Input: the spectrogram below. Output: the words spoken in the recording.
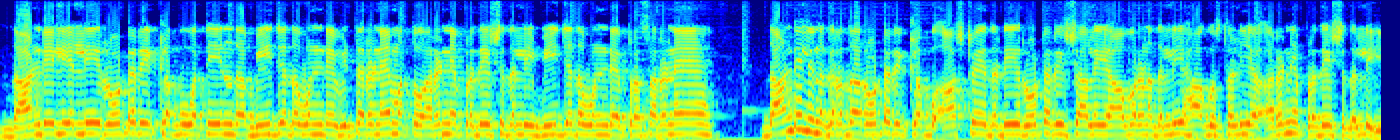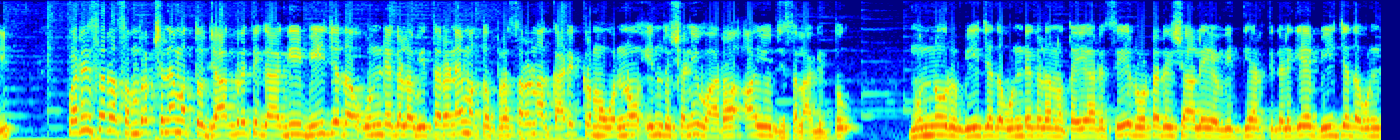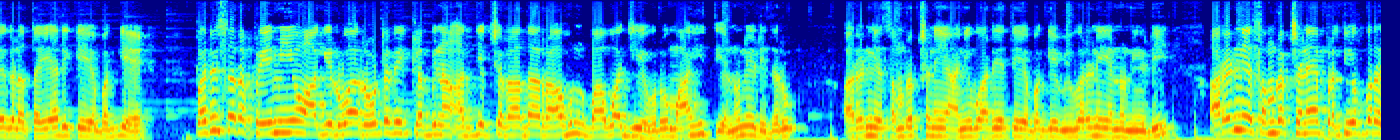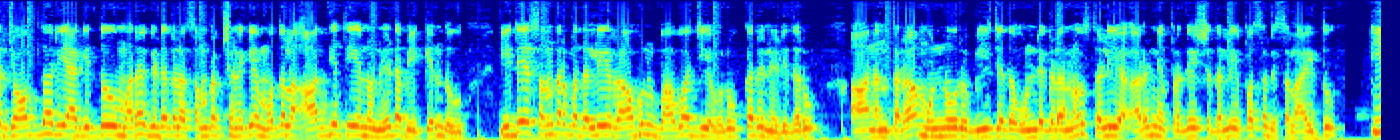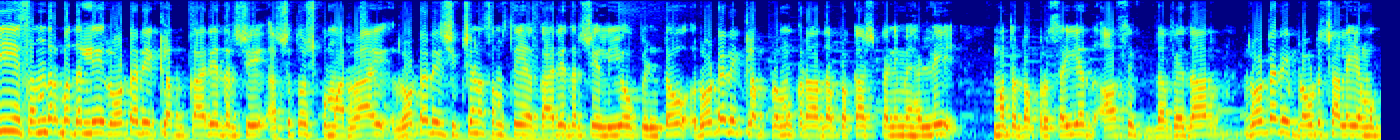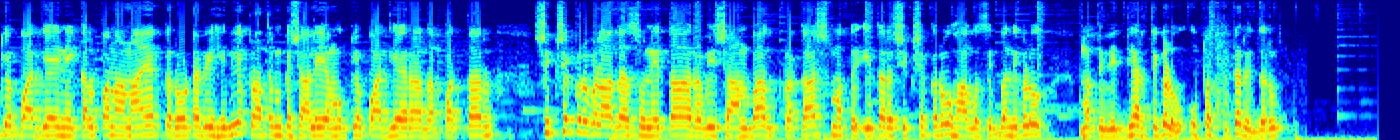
ದಾಂಡೇಲಿಯಲ್ಲಿ Rotary club ವತಿಯಿಂದ ಬೀಜದ ಉಂಡೆ ವಿತರಣೆ ಮತ್ತು ಅರಣ್ಯ ಪ್ರದೇಶದಲ್ಲಿ ಬೀಜದ ಉಂಡೆ ಪ್ರಸರಣೆ. ದಾಂಡೇಲಿ ನಗರದ ರೋಟರಿ ಕ್ಲಬ್ ಆಶ್ರಯದಡಿ ರೋಟರಿ ಶಾಲೆಯ ಆವರಣದಲ್ಲಿ ಹಾಗೂ ಸ್ಥಳೀಯ ಅರಣ್ಯ ಪ್ರದೇಶದಲ್ಲಿ ಪರಿಸರ ಸಂರಕ್ಷಣೆ ಮತ್ತು ಜಾಗೃತಿಗಾಗಿ ಬೀಜದ ಉಂಡೆಗಳ ವಿತರಣೆ ಮತ್ತು ಪ್ರಸರಣ ಕಾರ್ಯಕ್ರಮವನ್ನು ಇಂದು ಶನಿವಾರ ಆಯೋಜಿಸಲಾಗಿತ್ತು. ಮುನ್ನೂರು ಬೀಜದ ಉಂಡೆಗಳನ್ನು ತಯಾರಿಸಿ ರೋಟರಿ ಶಾಲೆಯ ವಿದ್ಯಾರ್ಥಿಗಳಿಗೆ ಬೀಜದ ಉಂಡೆಗಳ ತಯಾರಿಕೆಯ ಬಗ್ಗೆ ಪರಿಸರ ಪ್ರೇಮಿಯೂ ಆಗಿರುವ ರೋಟರಿ ಕ್ಲಬ್ಬಿನ ಅಧ್ಯಕ್ಷರಾದ ರಾಹುಲ್ ಬಾವಾಜಿಯವರು ಮಾಹಿತಿಯನ್ನು ನೀಡಿದರು. ಅರಣ್ಯ ಸಂರಕ್ಷಣೆಯ ಅನಿವಾರ್ಯತೆಯ ಬಗ್ಗೆ ವಿವರಣೆಯನ್ನು ನೀಡಿ, ಅರಣ್ಯ ಸಂರಕ್ಷಣೆ ಪ್ರತಿಯೊಬ್ಬರ ಜವಾಬ್ದಾರಿಯಾಗಿದ್ದು ಮರ ಗಿಡಗಳ ಸಂರಕ್ಷಣೆಗೆ ಮೊದಲ ಆದ್ಯತೆಯನ್ನು ನೀಡಬೇಕೆಂದು ಇದೇ ಸಂದರ್ಭದಲ್ಲಿ ರಾಹುಲ್ ಬಾವಾಜಿಯವರು ಕರೆ ನೀಡಿದರು. ಆ ನಂತರ ಮುನ್ನೂರು ಬೀಜದ ಉಂಡೆಗಳನ್ನು ಸ್ಥಳೀಯ ಅರಣ್ಯ ಪ್ರದೇಶದಲ್ಲಿ ಪಸರಿಸಲಾಯಿತು. ಈ ಸಂದರ್ಭದಲ್ಲಿ ರೋಟರಿ ಕ್ಲಬ್ ಕಾರ್ಯದರ್ಶಿ ಅಶುತೋಷ್ ಕುಮಾರ್ ರಾಯ್, ರೋಟರಿ ಶಿಕ್ಷಣ ಸಂಸ್ಥೆಯ ಕಾರ್ಯದರ್ಶಿ ಲಿಯೋ ಪಿಂಟೋ, ರೋಟರಿ ಕ್ಲಬ್ ಪ್ರಮುಖರಾದ ಪ್ರಕಾಶ್ ಕಣಿಮೆಹಳ್ಳಿ ಮತ್ತು ಡಾಕ್ಟರ್ ಸೈಯದ್ ಆಸಿಫ್ ದಫೇದಾರ್, ರೋಟರಿ ಪ್ರೌಢಶಾಲೆಯ ಮುಖ್ಯೋಪಾಧ್ಯಾಯಿನಿ ಕಲ್ಪನಾ ನಾಯಕ್, ರೋಟರಿ ಹಿರಿಯ ಪ್ರಾಥಮಿಕ ಶಾಲೆಯ ಮುಖ್ಯೋಪಾಧ್ಯಾಯರಾದ ಪತ್ತರ್, ಶಿಕ್ಷಕರುಗಳಾದ ಸುನೀತಾ, ರವಿ ಶಾನ್ಬಾಗ್, ಪ್ರಕಾಶ್ ಮತ್ತು ಇತರ ಶಿಕ್ಷಕರು ಹಾಗೂ ಸಿಬ್ಬಂದಿಗಳು ಮತ್ತು ವಿದ್ಯಾರ್ಥಿಗಳು ಉಪಸ್ಥಿತರಿದ್ದರು.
